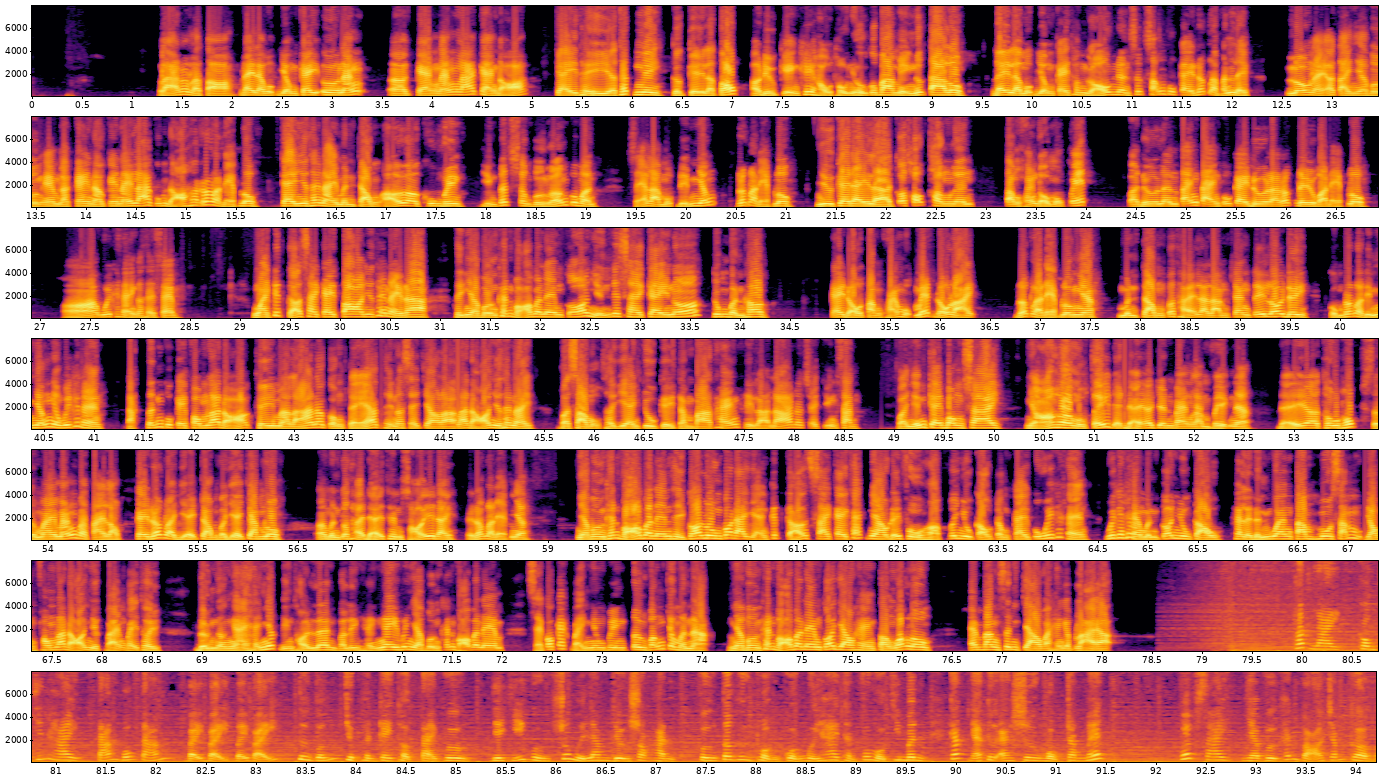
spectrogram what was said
Lá rất là to. Đây là một dòng cây ưa nắng, à, càng nắng lá càng đỏ. Cây thì thích nghi cực kỳ là tốt ở điều kiện khí hậu thổ nhưỡng của ba miền nước ta luôn. Đây là một dòng cây thân gỗ nên sức sống của cây rất là mãnh liệt. Lô này ở tại nhà vườn em là cây nào cây nấy lá cũng đỏ hết rất là đẹp luôn. Cây như thế này mình trồng ở ờ, khuôn viên, diện tích sân vườn lớn của mình sẽ là một điểm nhấn rất là đẹp luôn. Như cây đây là có thoát thân lên tầm khoảng độ 1 mét và đưa lên tán tàn của cây đưa ra rất đều và đẹp luôn. Đó, quý khách hàng có thể xem. Ngoài kích cỡ sai cây to như thế này ra thì nhà vườn Khánh Võ bên em có những cái sai cây nó trung bình hơn. Cây độ tầm khoảng 1 mét đổ lại. Rất là đẹp luôn nha. Mình trồng có thể là làm trang trí lối đi cũng rất là điểm nhấn nha quý khách hàng. Đặc tính của cây phong lá đỏ. Khi mà lá nó còn trẻ thì nó sẽ cho là lá đỏ như thế này. Và sau một thời gian chu kỳ tầm 3 tháng thì là lá nó sẽ chuyển xanh. Và những cây bonsai nhỏ hơn một tí để để ở trên bàn làm việc nè để ờ, thu hút sự may mắn và tài lộc. Cây rất là dễ trồng và dễ chăm luôn. À, mình có thể để thêm sỏi ở đây thì rất là đẹp nha. Nhà vườn Khánh Võ bên em thì có luôn có đa dạng kích cỡ size cây khác nhau để phù hợp với nhu cầu trồng cây của quý khách hàng. Quý khách hàng mình có nhu cầu hay là định quan tâm mua sắm một dòng phong lá đỏ Nhật Bản Bảy Thùy đừng ngần ngại hãy nhấc điện thoại lên và liên hệ ngay với nhà vườn Khánh Võ bên em. Sẽ có các bạn nhân viên tư vấn cho mình ạ. À. nhà vườn Khánh Võ bên em có giao hàng toàn quốc luôn. Em băng xin chào và hẹn gặp lại ạ. À hotline 092 848 7777, tư vấn chụp hình cây thật tại vườn, địa chỉ vườn số 15 đường Song Hành, phường Tân Hưng Thuận, quận 12, thành phố Hồ Chí Minh, cách ngã tư An Sương 100m. Website nhà vườn khánh võ.com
